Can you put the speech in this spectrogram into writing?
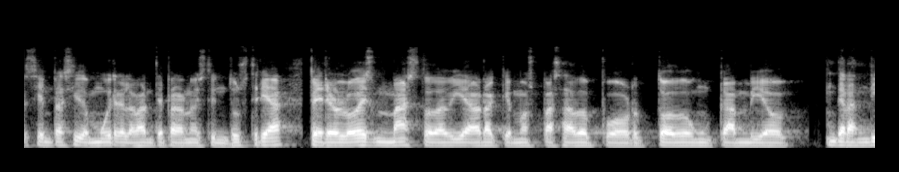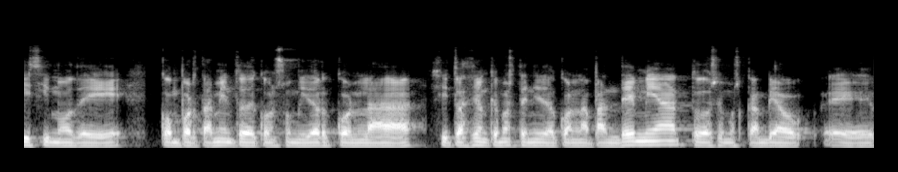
siempre ha sido muy relevante para nuestra industria, pero lo es más todavía ahora que hemos pasado por todo un cambio grandísimo de comportamiento de consumidor con la situación que hemos tenido con la pandemia. Todos hemos cambiado eh,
